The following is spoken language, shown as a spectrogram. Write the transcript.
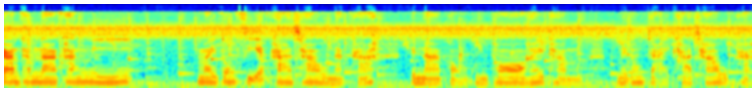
การทำนาครั้งนี้ไม่ต้องเสียค่าเช่านะคะ เป็นนาของคุณพ่อให้ทำไม่ต้องจ่ายค่าเช่าค่ะ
